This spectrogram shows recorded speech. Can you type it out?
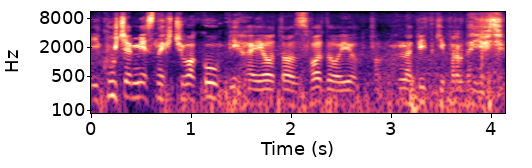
І куча місних чуваків бігає ото з водою, напітки продають.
